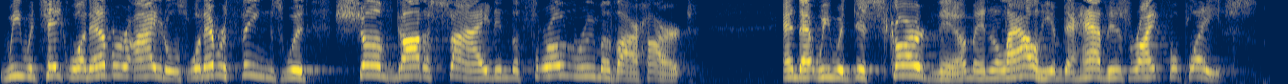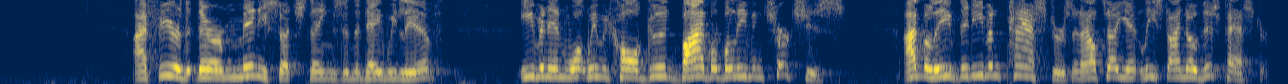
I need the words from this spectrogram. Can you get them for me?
we would take whatever idols, whatever things would shove God aside in the throne room of our heart, and that we would discard them and allow Him to have His rightful place. I fear that there are many such things in the day we live, even in what we would call good Bible believing churches. I believe that even pastors, and I'll tell you, at least I know this pastor,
